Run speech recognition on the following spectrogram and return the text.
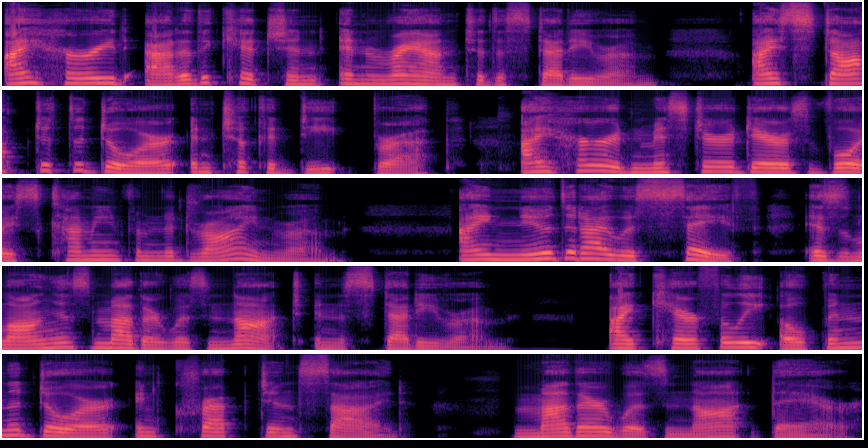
I hurried out of the kitchen and ran to the study room. I stopped at the door and took a deep breath. I heard Mr. Adair's voice coming from the drawing room. I knew that I was safe as long as mother was not in the study room. I carefully opened the door and crept inside. Mother was not there.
